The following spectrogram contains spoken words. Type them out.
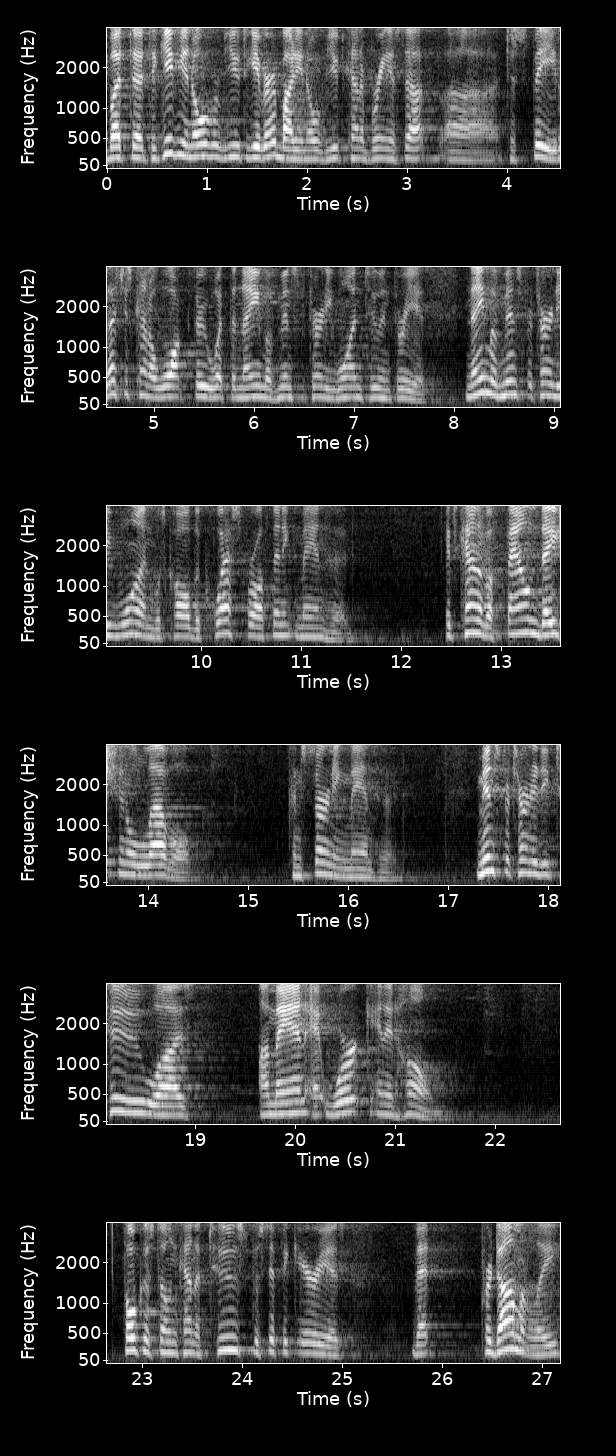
But uh, to give you an overview, to give everybody an overview, to kind of bring us up uh, to speed, let's just kind of walk through what the name of men's fraternity one, two, and three is name of Men's Fraternity 1 was called The Quest for Authentic Manhood. It's kind of a foundational level concerning manhood. Men's Fraternity 2 was a man at work and at home, focused on kind of two specific areas that predominantly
